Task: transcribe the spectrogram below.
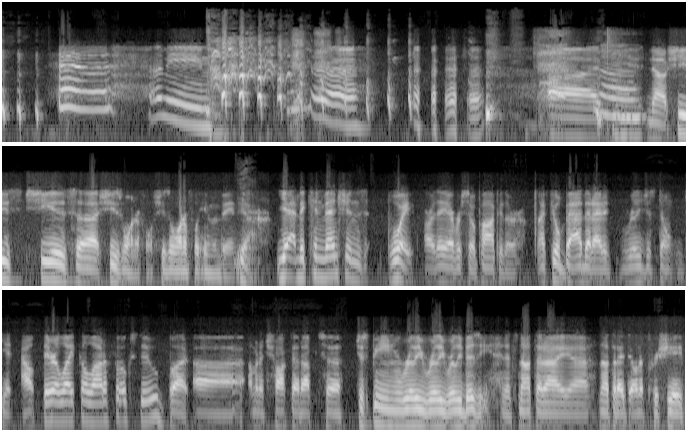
uh, I mean. uh, uh, no, she's she is uh, she's wonderful. She's a wonderful human being. Yeah, yeah. The conventions, boy, are they ever so popular. I feel bad that I really just don't get out there like a lot of folks do. But uh, I'm going to chalk that up to just being really, really, really busy. And it's not that I uh, not that I don't appreciate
